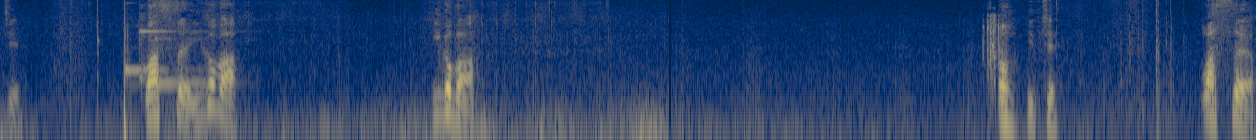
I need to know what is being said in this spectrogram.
입질. 왔어. 이거 봐. 이거 봐. 어, 입질. 왔어요.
